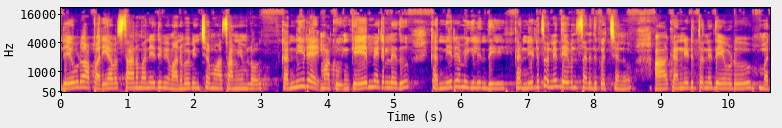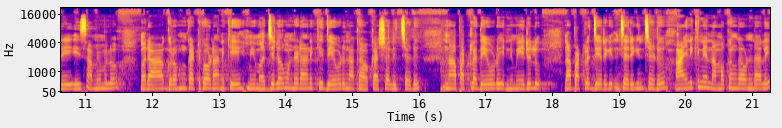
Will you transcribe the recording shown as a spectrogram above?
దేవుడు ఆ పర్యావస్థానం అనేది మేము అనుభవించాము ఆ సమయంలో. కన్నీరే మాకు ఇంకేం మిగలలేదు. కన్నీరే మిగిలింది. కన్నీటితోనే దేవుని సన్నిధికి వచ్చాను. ఆ కన్నీటితోనే దేవుడు మరి ఈ సమయంలో మరి ఆ గృహం కట్టుకోవడానికి మీ మధ్యలో ఉండడానికి దేవుడు నాకు అవకాశాలు ఇచ్చాడు. నా పట్ల దేవుడు ఎన్ని మేలులు నా పట్ల జరిగి జరిగించాడు. ఆయనకి నేను నమ్మకంగా ఉండాలి.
